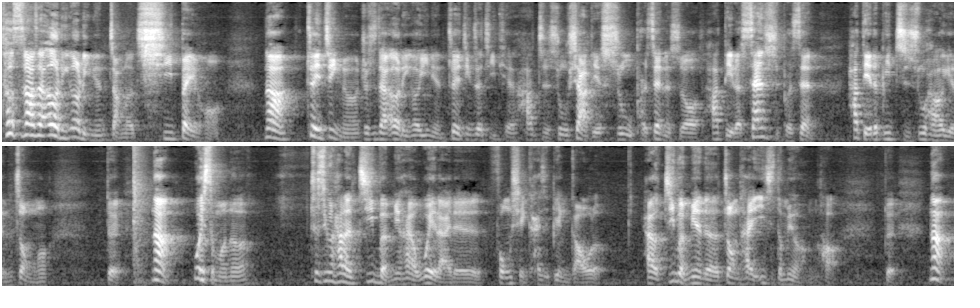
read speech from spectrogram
特斯拉在二零二零年涨了七倍哦。那最近呢，就是在二零二一年最近这几天，它指数下跌十五 percent 的时候，它跌了三十 percent，它跌的比指数还要严重哦。对，那为什么呢？就是因为它的基本面还有未来的风险开始变高了，还有基本面的状态一直都没有很好。对，那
